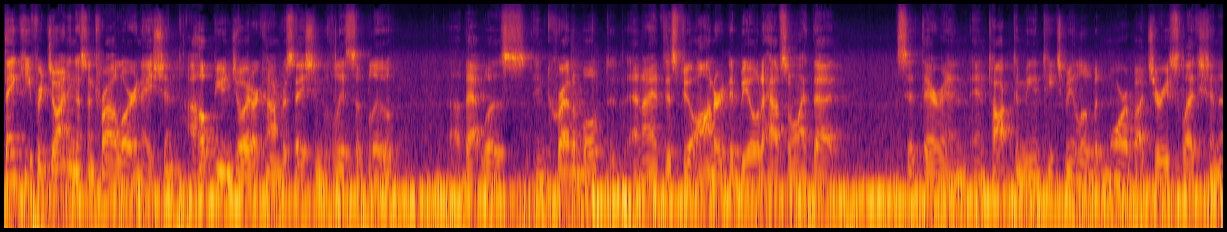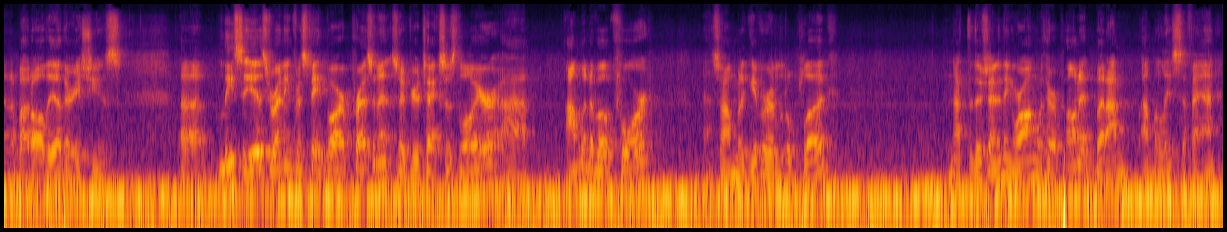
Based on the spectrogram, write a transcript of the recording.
Thank you for joining us on Trial Lawyer Nation. I hope you enjoyed our conversation with Lisa Blue. Uh, that was incredible, and I just feel honored to be able to have someone like that sit there and, and talk to me and teach me a little bit more about jury selection and about all the other issues. Uh, Lisa is running for state bar president, so if you're a Texas lawyer, uh, I'm going to vote for her, and so I'm going to give her a little plug. Not that there's anything wrong with her opponent, but I'm, I'm a Lisa fan.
